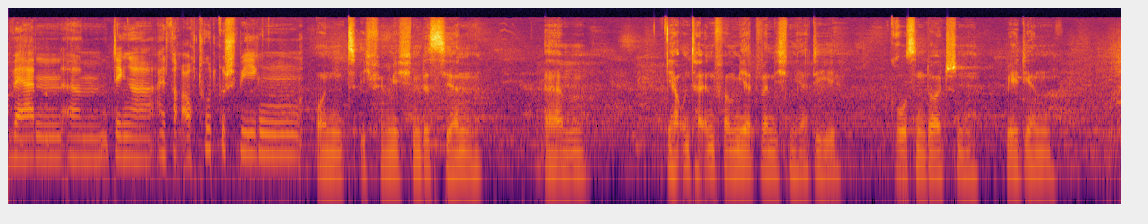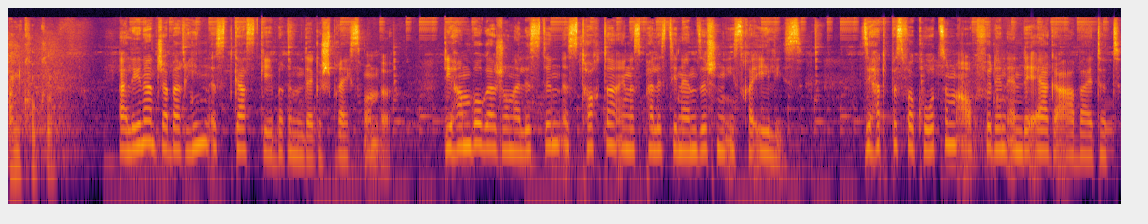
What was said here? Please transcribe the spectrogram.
werden ähm, Dinge einfach auch totgeschwiegen. Und ich fühle mich ein bisschen ähm, ja, unterinformiert, wenn ich mir die großen deutschen Medien angucke. Alena Jabarin ist Gastgeberin der Gesprächsrunde. Die Hamburger Journalistin ist Tochter eines palästinensischen Israelis. Sie hat bis vor kurzem auch für den NDR gearbeitet.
